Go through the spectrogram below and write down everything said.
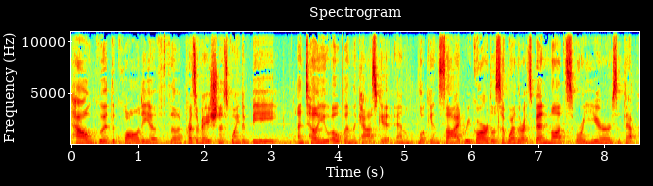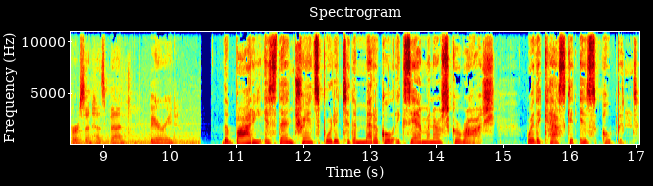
how good the quality of the preservation is going to be until you open the casket and look inside, regardless of whether it's been months or years that that person has been buried. The body is then transported to the medical examiner's garage, where the casket is opened.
